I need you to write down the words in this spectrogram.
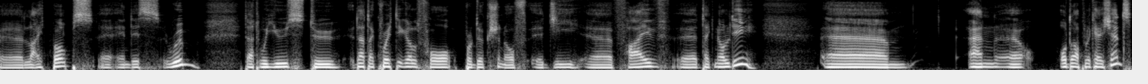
uh, light bulbs uh, in this room, that we use to that are critical for production of uh, G5 uh, technology, um, and other applications.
